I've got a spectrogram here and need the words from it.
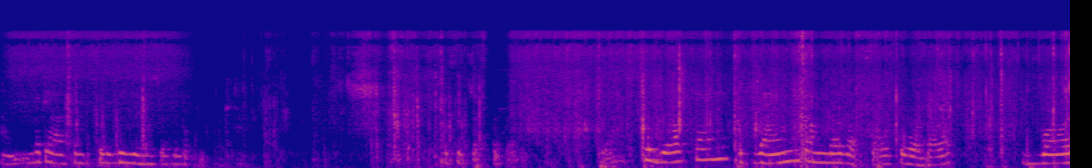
Um, but yeah, be used as a bookmark. This is just the book. Yeah. So what I went on the website to order were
